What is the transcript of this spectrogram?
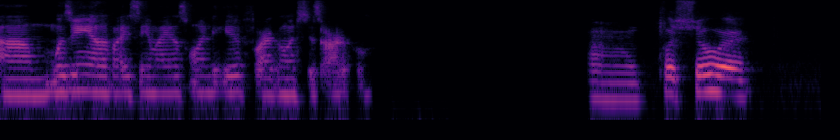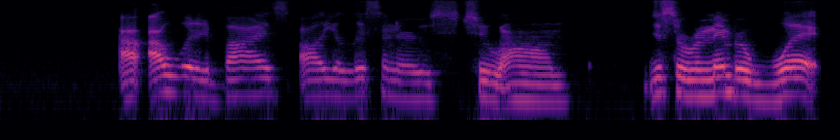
Um, was there any other advice anybody else wanted to give before I go into this article? Um, for sure, I, I would advise all your listeners to um just to remember what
